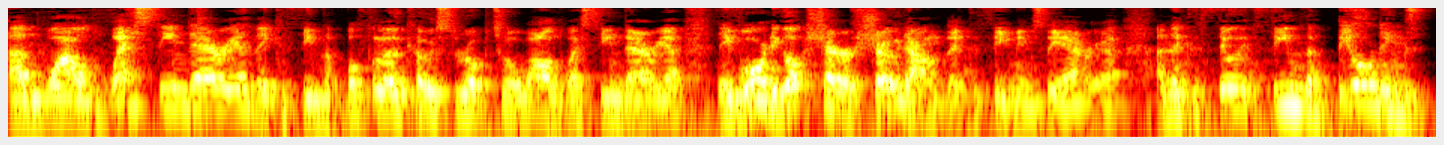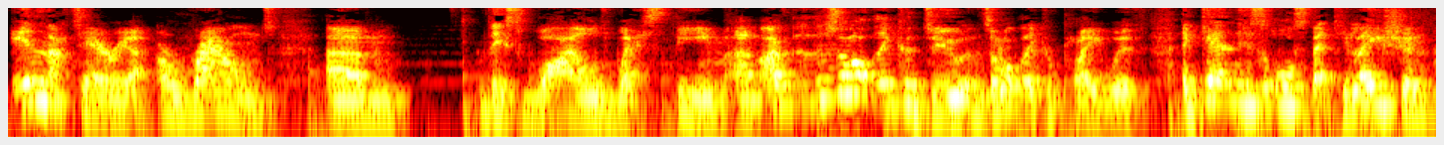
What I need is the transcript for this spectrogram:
um, wild Wild West themed area. They could theme the Buffalo Coaster up to a Wild West themed area. They've already got Sheriff Showdown they could theme into the area. And they could theme the buildings in that area around um, this Wild West theme. Um, there's a lot they could do and there's a lot they could play with. Again, this is all speculation,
